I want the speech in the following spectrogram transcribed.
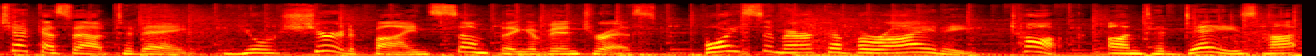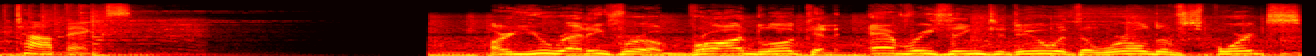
Check us out today. You're sure to find something of interest. Voice America Variety. Talk on today's hot topics. Are you ready for a broad look at everything to do with the world of sports?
